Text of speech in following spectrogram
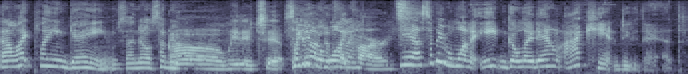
and I like playing games. I know some people Oh, we do too. some we love to play wanna- cards. Yeah, some people want to eat and go lay down. I can't do that.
